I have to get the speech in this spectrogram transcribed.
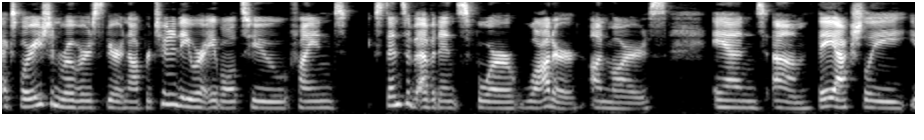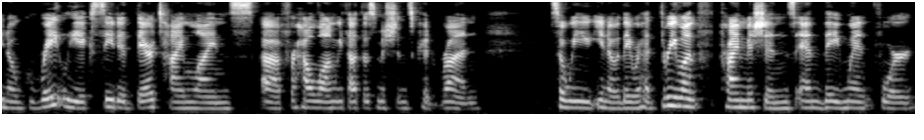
exploration rovers Spirit and Opportunity were able to find extensive evidence for water on Mars and um, they actually you know greatly exceeded their timelines uh, for how long we thought those missions could run. So we you know they were had three month prime missions and they went for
